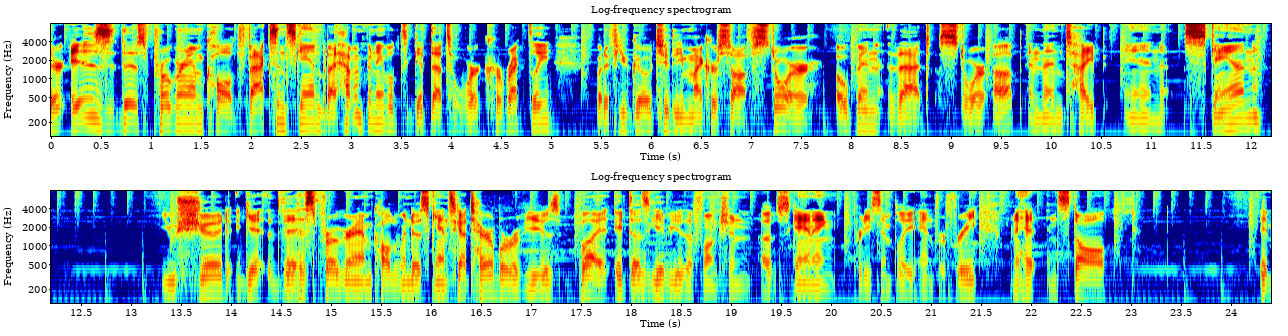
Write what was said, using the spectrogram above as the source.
There is this program called Fax and Scan, but I haven't been able to get that to work correctly. But if you go to the Microsoft Store, open that store up and then type in scan you should get this program called Windows Scan. It's got terrible reviews, but it does give you the function of scanning pretty simply and for free. I'm going to hit install. It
